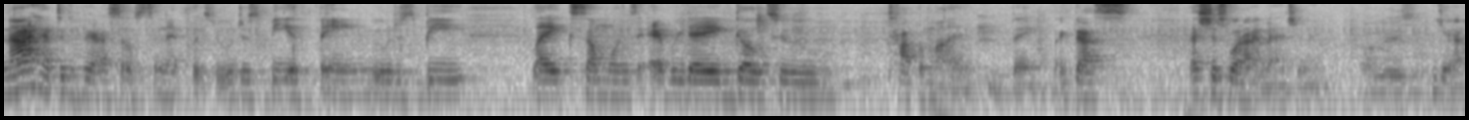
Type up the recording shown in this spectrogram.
not have to compare ourselves to Netflix. We will just be a thing. We will just be like someone's everyday go to, top of mind thing. Like that's that's just what I imagine. Amazing. Yeah,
